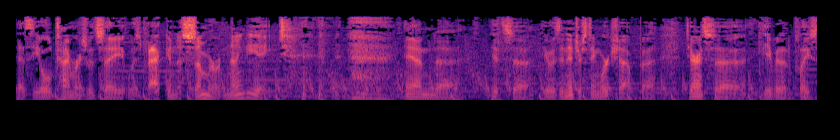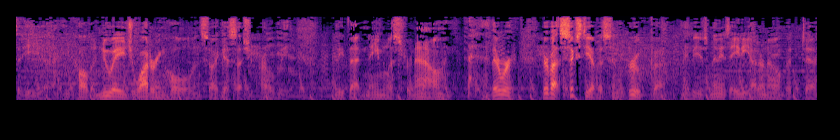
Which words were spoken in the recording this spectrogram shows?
as the old timers would say, it was back in the summer of '98, and uh, it's uh, it was an interesting workshop. Uh, Terence uh, gave it at a place that he uh, he called a New Age watering hole, and so I guess I should probably leave that nameless for now. And there were there were about 60 of us in the group, uh, maybe as many as 80, I don't know. But uh,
